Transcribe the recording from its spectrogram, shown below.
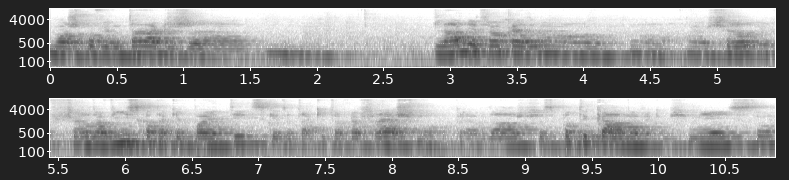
Może powiem tak, że dla mnie trochę mm, mm, środowisko takie poetyckie to taki trochę flashmob, prawda, że się spotykamy w jakimś miejscu,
